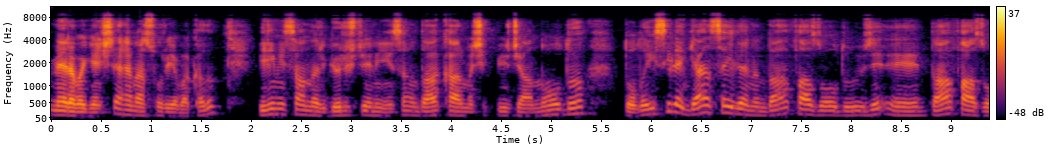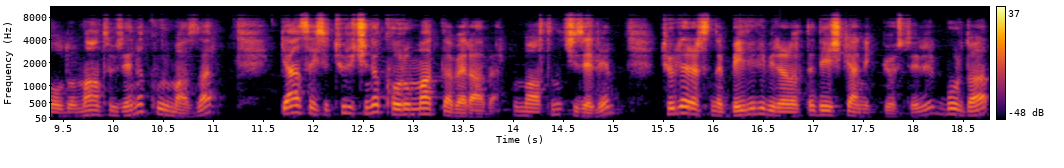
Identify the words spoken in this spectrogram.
Merhaba gençler. Hemen soruya bakalım. Bilim insanları görüşlerini insanın daha karmaşık bir canlı olduğu, dolayısıyla gen sayılarının daha fazla olduğu daha fazla olduğu mantığı üzerine kurmazlar. gen sayısı tür içinde korunmakla beraber. Bunun altını çizelim. Türler arasında belirli bir aralıkta değişkenlik gösterir. Burada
